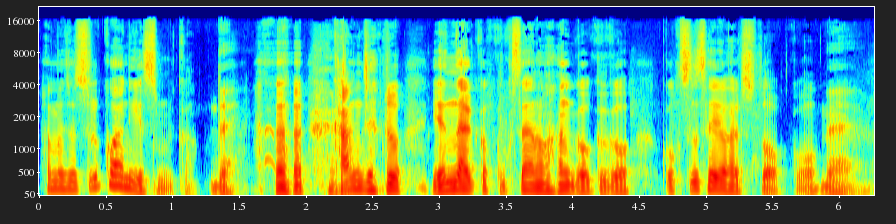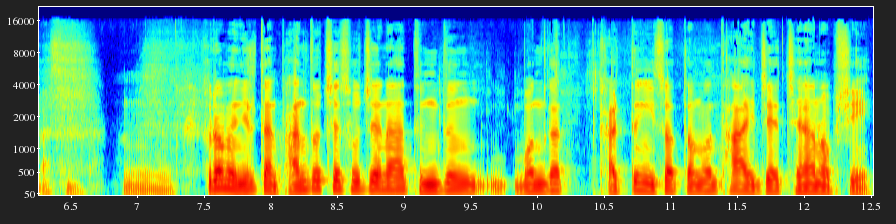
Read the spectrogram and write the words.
하면서 쓸 거 아니겠습니까? 네, 강제로 옛날 거 국산화한 거 그거 꼭 쓰세요 할 수도 없고. 네, 맞습니다. 음, 그러면 일단 반도체 소재나 등등 뭔가 갈등이 있었던 건 다 이제 제한 없이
